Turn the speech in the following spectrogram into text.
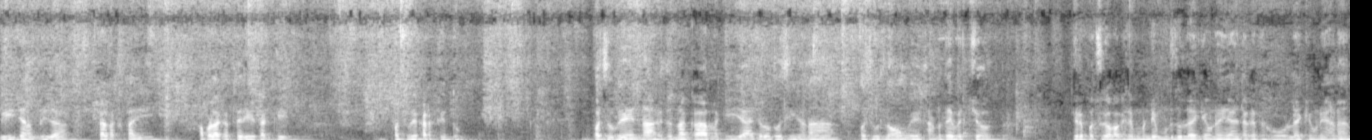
20 ਜਨਵਰੀ ਦਾ ਸ਼ਾਇਦ ਤੱਕ ਤਾਂ ਜੀ ਆਪਣਾ ਕੱਤੇ ਤੱਕ ਹੀ ਪਸ਼ੂ ਦੇ ਘੱਟ ਖਰੀਦੋ ਪਸ਼ੂ ਦੇ ਨਾ ਖਰੀਦਣ ਦਾ ਕਾਰਨ ਕੀ ਆ? ਜਦੋਂ ਤੁਸੀਂ ਹਨਾ ਪਸ਼ੂ ਲਾਓਗੇ ਠੰਡ ਦੇ ਵਿੱਚ ਜਿਹੜੇ ਪਸ਼ੂ ਆਪਾਂ ਕਿਸੇ ਮੰਡੀ ਮੁੰਡੀ ਤੋਂ ਲੈ ਕੇ ਆਉਣੇ ਜਾਂ ਕਿਤੇ ਹੋਰ ਲੈ ਕੇ ਆਉਣੇ ਹਨਾ,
